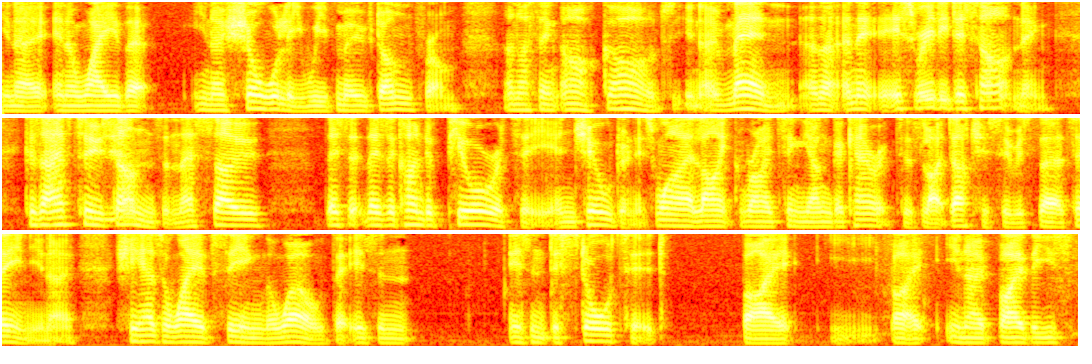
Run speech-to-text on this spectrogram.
you know, in a way that you know surely we've moved on from. And I think, oh God, you know, men, and and it, it's really disheartening because I have two yeah. sons and they're so. There's a, there's a kind of purity in children. It's why I like writing younger characters like Duchess, who is thirteen. You know, she has a way of seeing the world that isn't isn't distorted by by you know by these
